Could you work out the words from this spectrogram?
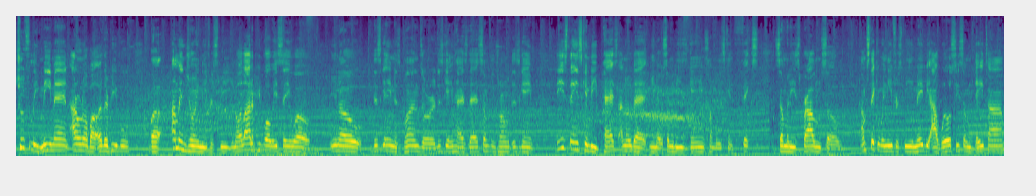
truthfully me, man. I don't know about other people, but I'm enjoying Need for Speed. You know, a lot of people always say, well, you know, this game is buns or this game has that, something's wrong with this game. These things can be patched. I know that, you know, some of these game companies can fix some of these problems. So I'm sticking with Need for Speed. Maybe I will see some daytime.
